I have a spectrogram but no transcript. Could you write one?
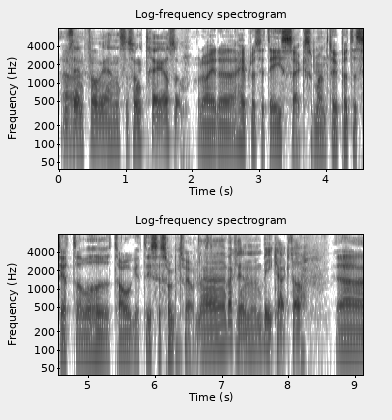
Men sen får vi en säsong tre också. och då är det helt plötsligt Isak som man typ inte sett överhuvudtaget i säsong två. Nej, verkligen en bikaraktär. Ja,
